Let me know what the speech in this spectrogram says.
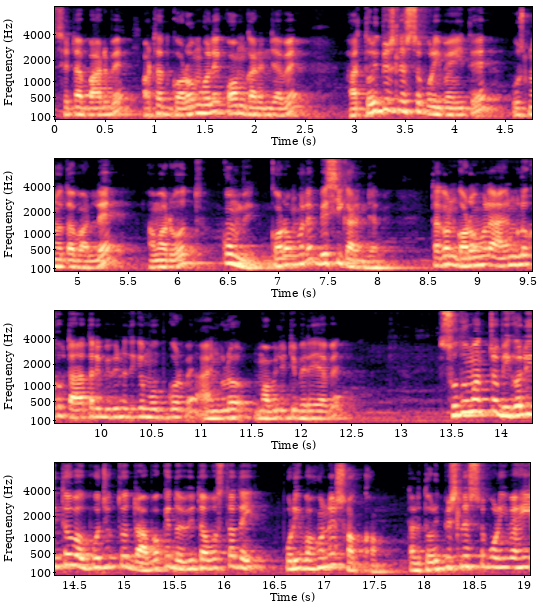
সেটা বাড়বে, অর্থাৎ গরম হলে কম কারেন্ট যাবে, আর তড়িৎ বিশ্লেষ্য পরিবাহীতে উষ্ণতা বাড়লে আমার রোদ কমবে, গরম হলে বেশি কারেন্ট যাবে। তখন গরম হলে আয়নগুলো খুব তাড়াতাড়ি বিভিন্ন দিকে মুভ করবে, আয়নগুলো মবিলিটি বেড়ে যাবে। শুধুমাত্র বিগলিত বা উপযুক্ত দ্রাবকে দ্রবীভূত অবস্থাতেই পরিবহনে সক্ষম। তাহলে তড়িৎ বিশ্লেষ্য পরিবাহী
